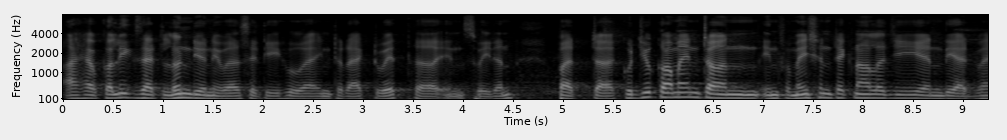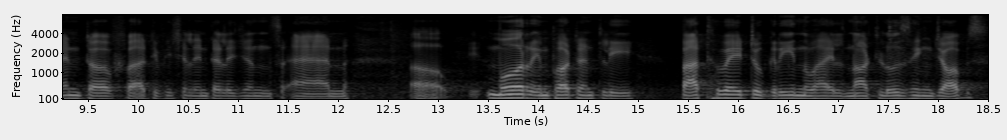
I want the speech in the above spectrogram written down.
I have colleagues at Lund University who I interact with uh, in Sweden, but uh, could you comment on information technology and the advent of artificial intelligence and uh, more importantly, pathway to green while not losing jobs?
